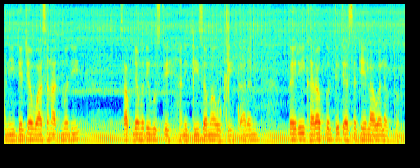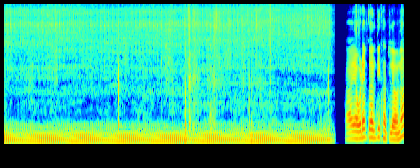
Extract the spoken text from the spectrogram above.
आणि त्याच्या वासन आतमध्ये सापल्यामध्ये घुसते आणि ती जमा होते. कारण कैरी खराब करते त्यासाठी हे लावायला लागतो. हा एवढ्या गर्दी खातल्या हो ना?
